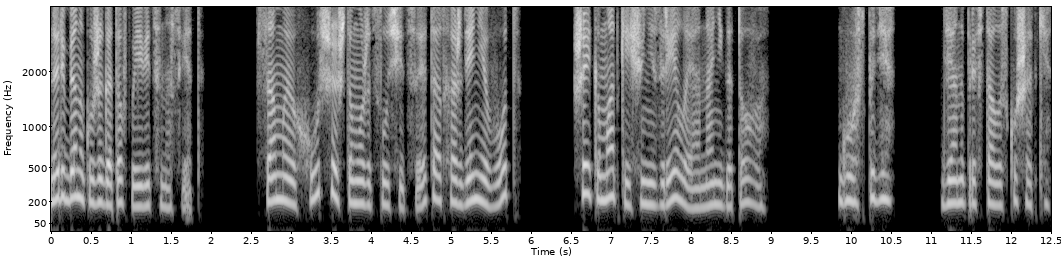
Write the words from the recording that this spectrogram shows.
Но ребенок уже готов появиться на свет. Самое худшее, что может случиться, это отхождение вод. Шейка матки еще не зрелая, она не готова. Господи, Диана привстала с кушетки.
